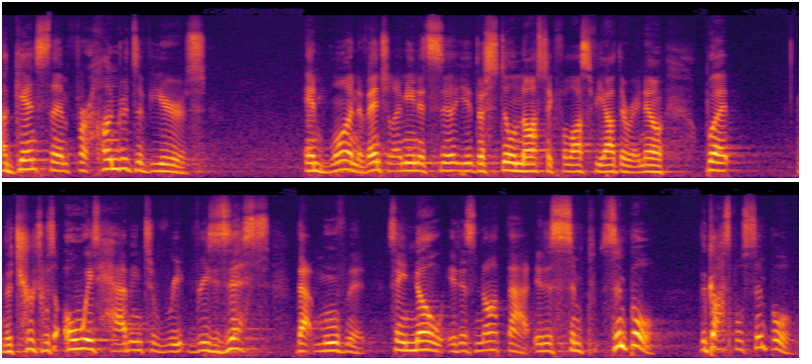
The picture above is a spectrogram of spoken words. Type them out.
against them for hundreds of years and won eventually. I mean, it's, uh, there's still Gnostic philosophy out there right now, but the church was always having to re- resist that movement, saying, no, it is not that. It is sim- simple. The gospel's simple.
